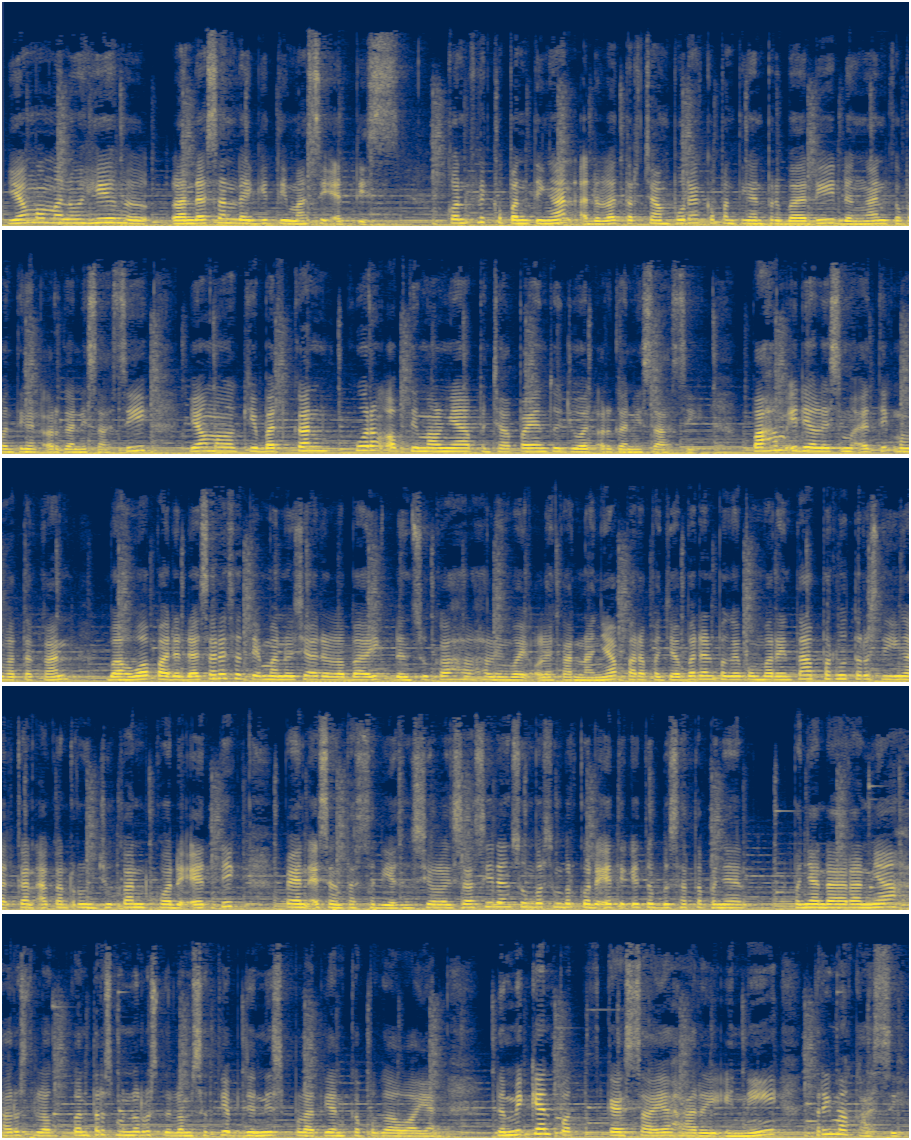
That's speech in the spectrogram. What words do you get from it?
yang memenuhi landasan legitimasi etis. Konflik kepentingan adalah tercampurnya kepentingan pribadi dengan kepentingan organisasi yang mengakibatkan kurang optimalnya pencapaian tujuan organisasi. Paham idealisme etik mengatakan bahwa pada dasarnya setiap manusia adalah baik dan suka hal-hal yang baik. Oleh karenanya, para pejabat dan pegawai pemerintah perlu terus diingatkan akan rujukan kode etik PNS yang tersedia. Sosialisasi dan sumber-sumber kode etik itu beserta penyadarannya harus dilakukan terus-menerus dalam setiap jenis pelatihan kepegawaian. Demikian podcast saya hari ini. Terima kasih.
